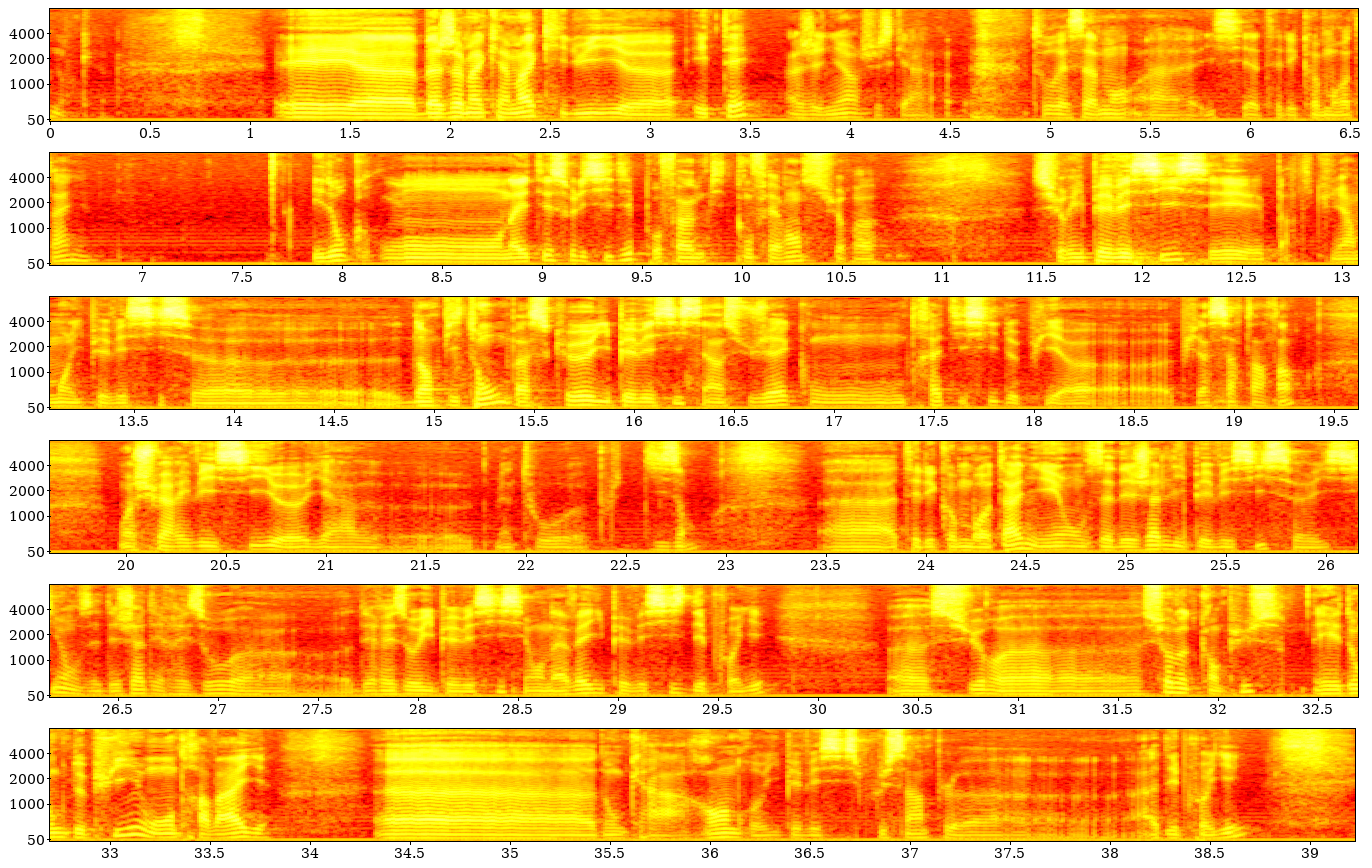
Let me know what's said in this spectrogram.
Et Benjamin Kama qui lui était ingénieur jusqu'à tout récemment ici à Télécom Bretagne. Et donc on a été sollicité pour faire une petite conférence sur sur IPv6 et particulièrement IPv6 dans Python parce que IPv6 c'est un sujet qu'on traite ici depuis, depuis un certain temps. Moi, je suis arrivé ici euh, il y a euh, bientôt euh, plus de 10 ans à Télécom Bretagne et on faisait déjà de l'IPv6 ici, on faisait déjà des réseaux, des réseaux IPv6 et on avait IPv6 déployé sur, sur notre campus. Et donc depuis, on travaille donc à rendre IPv6 plus simple à déployer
